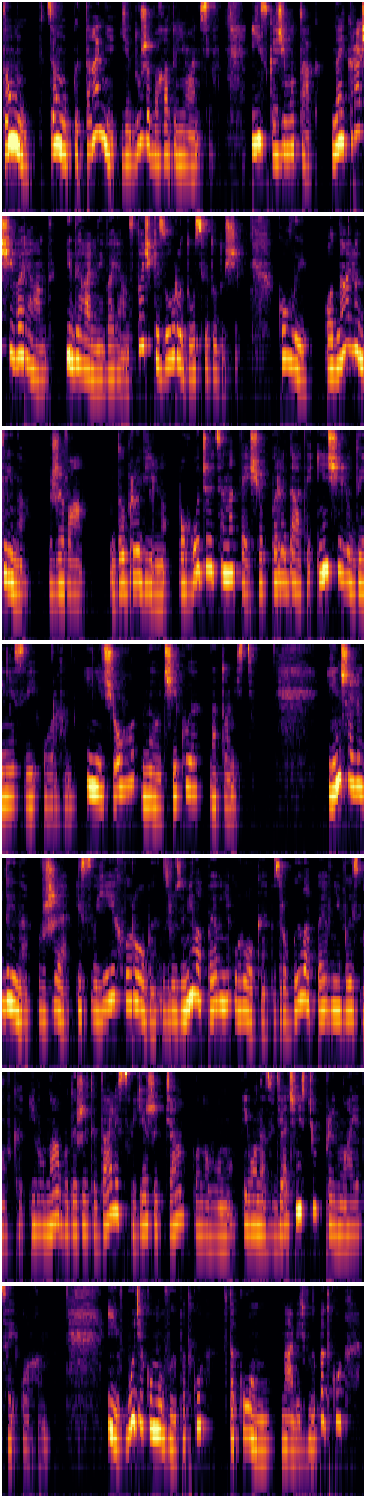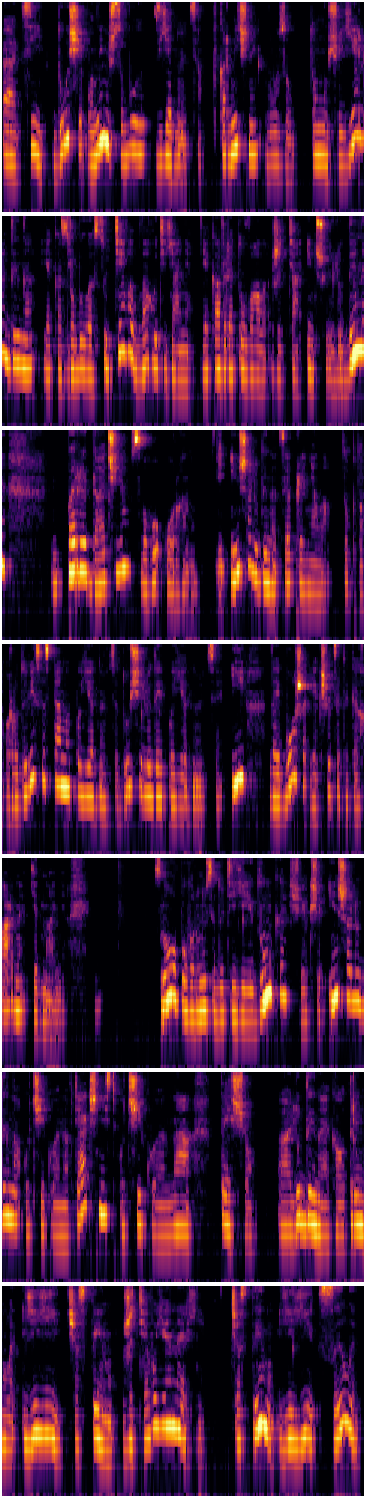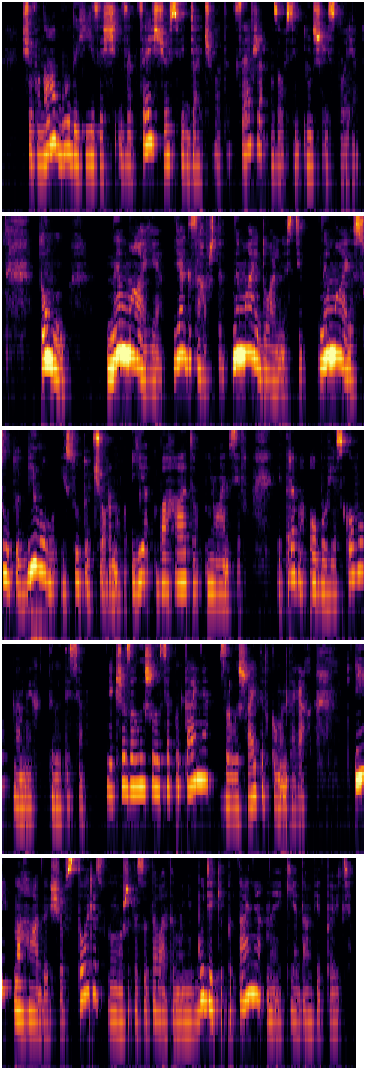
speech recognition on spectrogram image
Тому в цьому питанні є дуже багато нюансів. І, скажімо так, найкращий варіант, ідеальний варіант з точки зору досвіду душі, коли одна людина жива, добровільно погоджується на те, щоб передати іншій людині свій орган і нічого не очікує натомість. Інша людина вже із своєї хвороби зрозуміла певні уроки, зробила певні висновки, і вона буде жити далі своє життя по-новому. І вона з вдячністю приймає цей орган. І в будь-якому випадку, в такому навіть випадку, е, ці душі вони між собою з'єднуються в кармічний вузол, тому що є людина, яка зробила суттєве благодіяння, яка врятувала життя іншої людини передачею свого органу. І інша людина це прийняла. Тобто родові системи поєднуються, душі людей поєднуються. І дай Боже, якщо це таке гарне єднання. Знову повернуся до тієї думки, що якщо інша людина очікує на вдячність, очікує на те, що людина, яка отримала її частину життєвої енергії, частину її сили, що вона буде їй за це щось віддячувати. Це вже зовсім інша історія. Тому немає, як завжди, немає дуальності, немає суто білого і суто чорного. Є багато нюансів, і треба обов'язково на них дивитися. Якщо залишилися питання, залишайте в коментарях. І нагадую, що в сторіс ви можете задавати мені будь-які питання, на які я дам відповідь.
